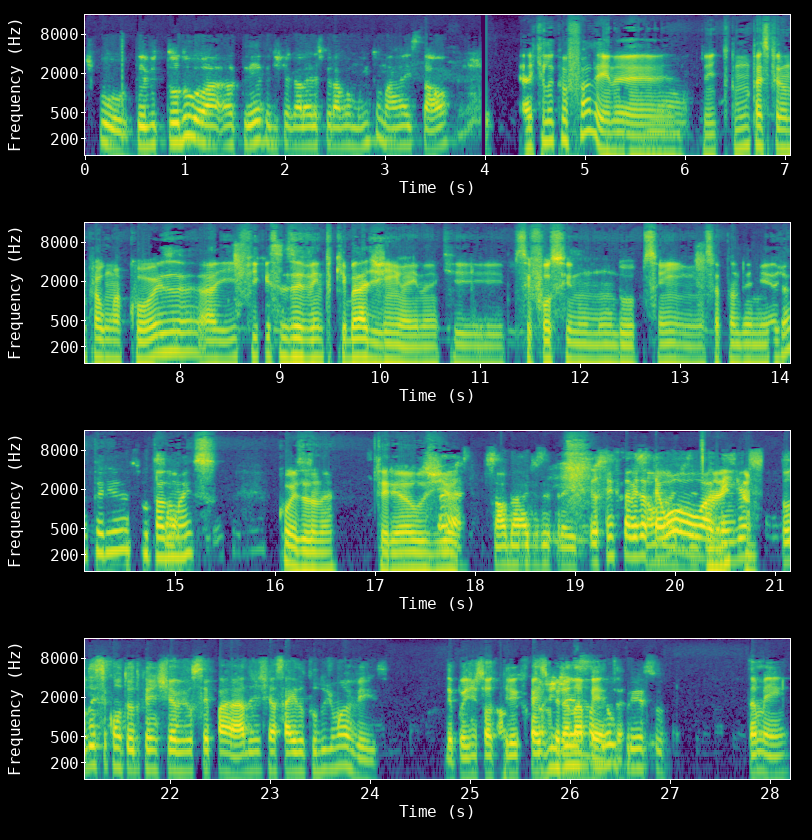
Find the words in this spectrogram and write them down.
tipo, teve toda a, treta de que a galera esperava muito mais tal. É aquilo que eu falei, né? A gente, todo mundo tá esperando pra alguma coisa, aí fica esses eventos quebradinhos aí, né? Que se fosse num mundo sem essa pandemia, já teria soltado Só. mais coisas, né? Teria os dias. É, saudades E3. Eu sinto que talvez saudades até o Avengers, todo esse conteúdo que a gente já viu separado, já tinha saído tudo de uma vez. Depois a gente só teria que ficar a esperando a beta. O preço. Também.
